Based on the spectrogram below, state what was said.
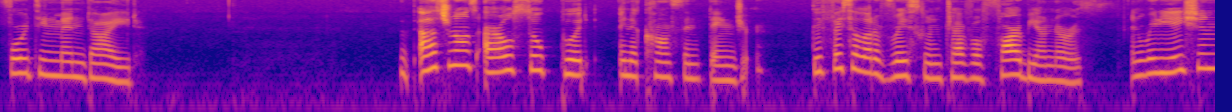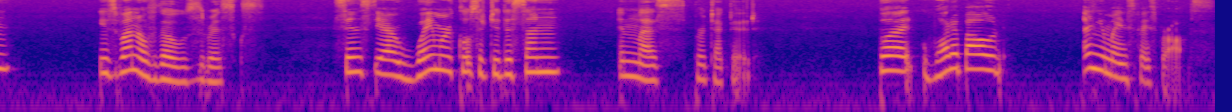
14 men died. Astronauts are also put in a constant danger. They face a lot of risks when travel far beyond Earth, and radiation is one of those risks, since they are way more closer to the sun and less protected. But what about unmanned space props?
